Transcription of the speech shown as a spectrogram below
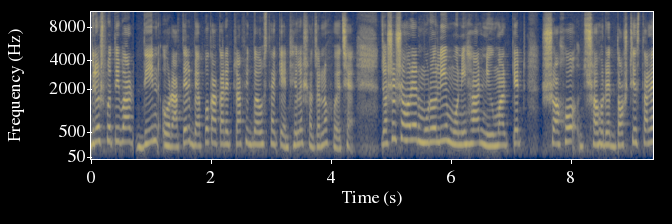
বৃহস্পতিবার দিন ও রাতের ব্যাপক আকারে ট্রাফিক ব্যবস্থাকে ঢেলে সাজানো হয়েছে। যশোর শহরের মুরলী, মনিহার, নিউ মার্কেট সহ শহরের দশটি স্থানে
